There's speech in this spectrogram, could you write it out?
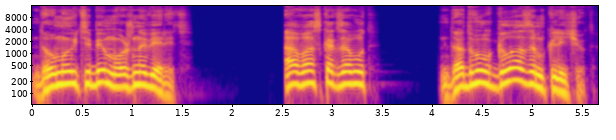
«Думаю, тебе можно верить». «А вас как зовут?» «Да двухглазым кличут».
